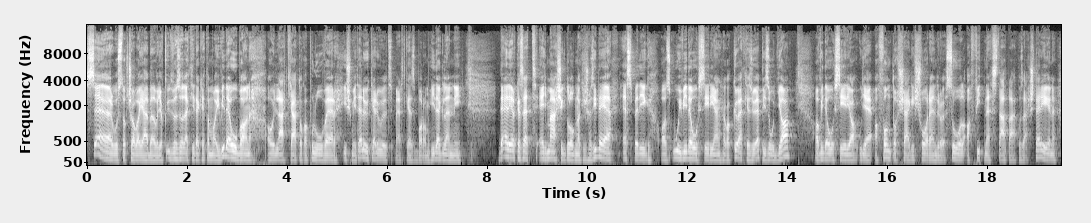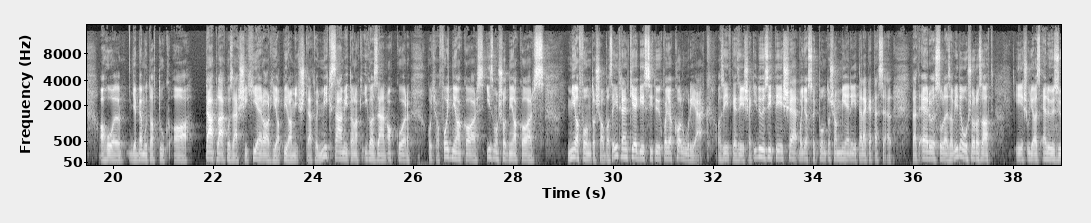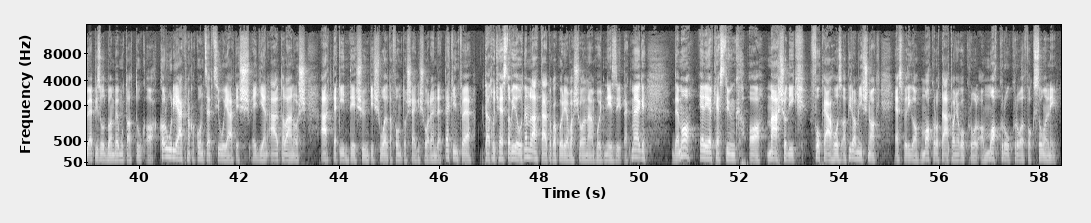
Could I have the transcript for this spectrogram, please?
Szervusztok, Csaba Jábel vagyok, üdvözöllek titeket a mai videóban. Ahogy látjátok, a pulóver ismét előkerült, mert kezd barom hideg lenni. De elérkezett egy másik dolognak is az ideje, ez pedig az új videószériánknak a következő epizódja. A videószéria ugye a fontossági sorrendről szól a fitness táplálkozás terén, ahol ugye bemutattuk a táplálkozási hierarchia piramis, tehát hogy mik számítanak igazán akkor, hogyha fogyni akarsz, izmosodni akarsz, mi a fontosabb, az étrendkiegészítők vagy a kalóriák, az étkezések időzítése, vagy az, hogy pontosan milyen ételeket eszel. Tehát erről szól ez a videósorozat, és ugye az előző epizódban bemutattuk a kalóriáknak a koncepcióját, és egy ilyen általános áttekintésünk is volt a fontossági sorrendet tekintve. Tehát, hogyha ezt a videót nem láttátok, akkor javasolnám, hogy nézzétek meg. De ma elérkeztünk a második fokához a piramisnak, ez pedig a makrotápanyagokról, a makrókról fog szólni.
